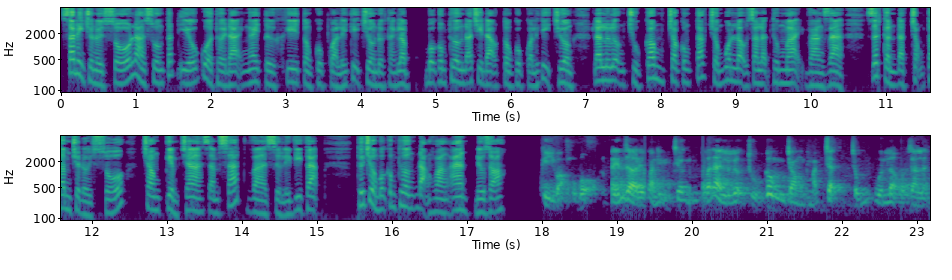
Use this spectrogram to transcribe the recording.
Xác định chuyển đổi số là xuống tất yếu của thời đại ngay từ khi Tổng cục Quản lý thị trường được thành lập, Bộ Công Thương đã chỉ đạo Tổng cục Quản lý thị trường là lực lượng chủ công trong công tác chống buôn lậu gian lận thương mại và hàng giả, rất cần đặt trọng tâm chuyển đổi số trong kiểm tra, giám sát và xử lý vi phạm. Thứ trưởng Bộ Công Thương Đặng Hoàng An nêu rõ. Kỳ vọng Đến giờ thì quản lý thị trường vẫn là lực lượng chủ công trong mặt trận chống buôn lậu gian lận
